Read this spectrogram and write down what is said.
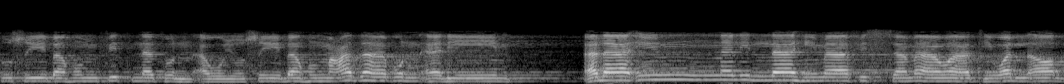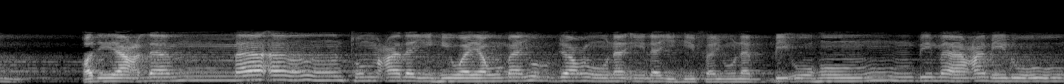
تصيبهم فتنة أو يصيبهم عذاب أليم. ألا إن لله ما في السماوات والأرض. قد يعلم ما أنتم عليه ويوم يرجعون إليه فينبئهم بما عملوا.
